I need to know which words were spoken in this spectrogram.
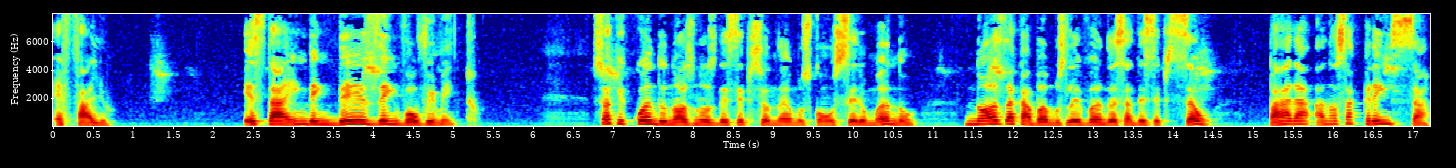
é falho está ainda em desenvolvimento. Só que quando nós nos decepcionamos com o ser humano, nós acabamos levando essa decepção para a nossa crença.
